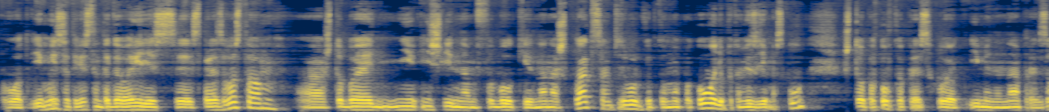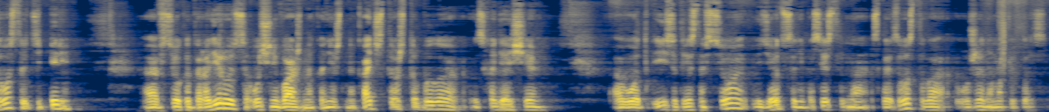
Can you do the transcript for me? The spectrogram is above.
Вот. И мы, соответственно, договорились с, производством, э, чтобы не, не шли нам футболки на наш склад в Санкт-Петербурге, потом мы упаковывали, потом везли в Москву, что упаковка происходит именно на производстве теперь Э, все контролируется. Очень важно, конечно, качество, что было исходящее. Вот. И, соответственно, все ведется непосредственно с производства уже на маркетплейс.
